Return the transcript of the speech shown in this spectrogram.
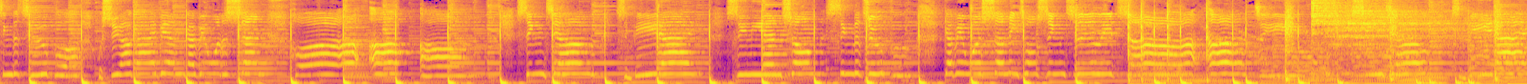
新的突破，我需要改变，改变我的生活。新旧新皮带，信念充满新的祝福，改变我生命，重新治理着。心跳，心披带，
